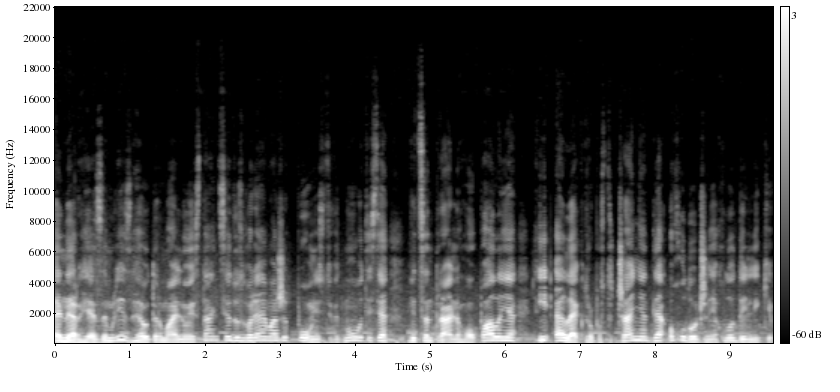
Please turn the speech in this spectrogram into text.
Енергія землі з геотермальної станції дозволяє майже повністю відмовитися від центрального опалення і електропостачання для охолодження холодильників.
